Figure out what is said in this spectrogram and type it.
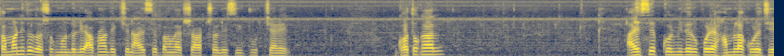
সম্মানিত দর্শক মণ্ডলী, আপনারা দেখছেন আইএসএফ বাংলা একশো আটচল্লিশ ইউটিউব চ্যানেল। গতকাল আইএসএফ কর্মীদের উপরে হামলা করেছে,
